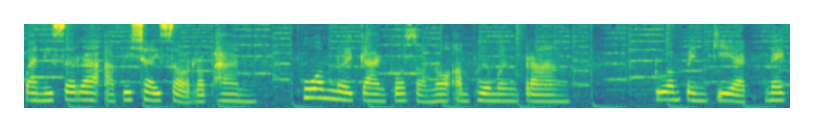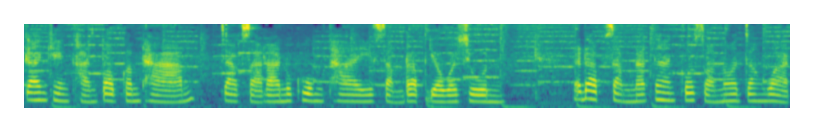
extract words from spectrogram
ปานิสราอภิชัยสรพันธ์ผู้อำนวยการกศนอำเภอเมืองตรังร่วมเป็นเกียรติในการแข่งขันตอบคำถาม จากสารานุกรมไทยสำหรับเยาวชน ระดับสำนักงานกศนจังหวัด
